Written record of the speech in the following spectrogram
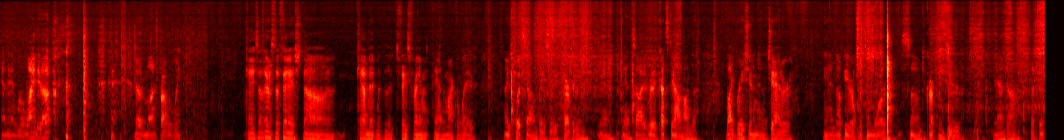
And then we'll wind it up another month probably. Okay, so there's the finished uh, cabinet with the face frame and the microwave. I just put some basically carpeting in, inside. It really cuts down on the vibration and the chatter. And up here I'll put some more some carpeting too. And uh, that's it.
